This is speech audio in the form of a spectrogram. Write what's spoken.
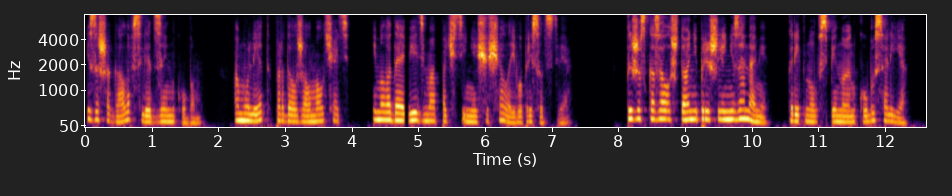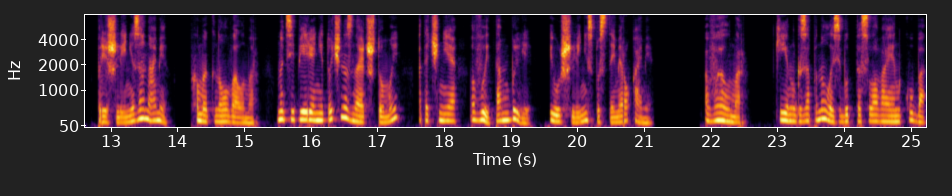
и зашагала вслед за инкубом. Амулет продолжал молчать, и молодая ведьма почти не ощущала его присутствия. «Ты же сказал, что они пришли не за нами», — крикнул в спину инкубу Салье. «Пришли не за нами», — хмыкнул Велмор. «Но теперь они точно знают, что мы, а точнее, вы там были, и ушли не с пустыми руками». «Велмор». Кинг запнулась, будто слова инкуба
